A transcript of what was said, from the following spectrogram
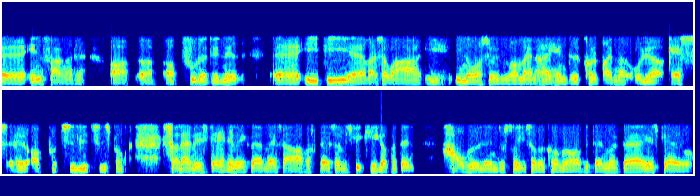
øh, indfanger det og, og, og putter det ned øh, i de øh, reservoirer i, i Nordsøen, hvor man har hentet kulbrinter, olie og gas øh, op på et tidligt tidspunkt. Så der vil stadigvæk være masser af arbejdspladser. Hvis vi kigger på den havmølleindustri, som er kommet op i Danmark, der er Esbjerg jo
